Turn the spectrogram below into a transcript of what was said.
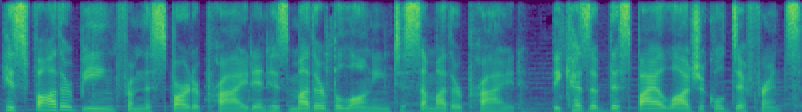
his father being from the Sparta Pride and his mother belonging to some other pride. Because of this biological difference,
